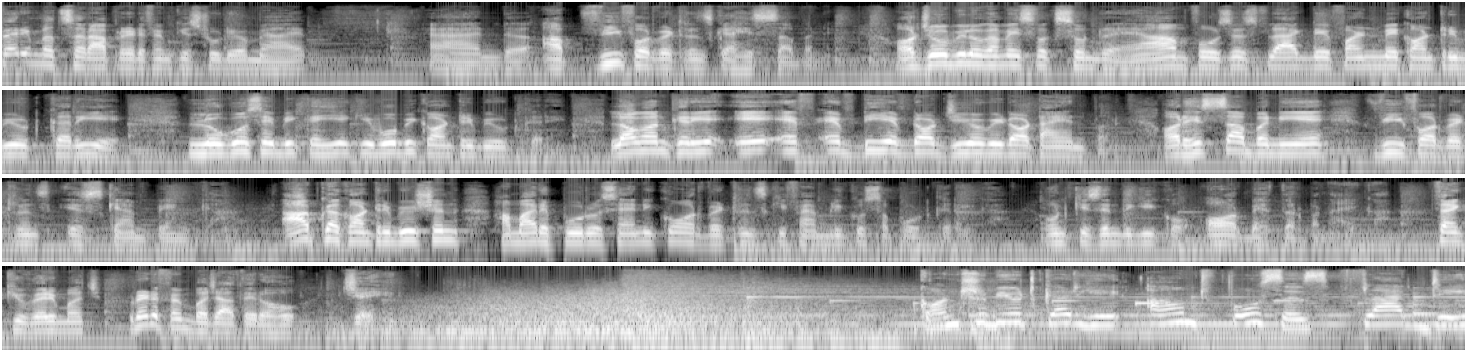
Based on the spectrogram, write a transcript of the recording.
very much sir आप रेड एफ़ के स्टूडियो में आए एंड आप वी फॉर वेटरन्स का हिस्सा बने। और जो भी लोग हमें इस वक्त सुन रहे हैं arm forces flag day fund में कंट्रीब्यूट करिए। लोगों से भी कहिए कि वो भी कंट्रीब्यूट करें। लॉग ऑन करिए A F F D F dot G O V dot I N पर। और हिस्सा बनिए वी फॉर वेटरन्स इस कैंपेन का। आपका कंट्रीब्यूशन हमारे पूर्व सैनिकों और वेटरन्स की फैमिली को सपोर्ट करेगा, उनकी ज़िंदगी को और बेहतर बनाएगा। Thank you very much red F बजाते रहो। जय हिंद। कंट्रीब्यूट करिए armed forces flag day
